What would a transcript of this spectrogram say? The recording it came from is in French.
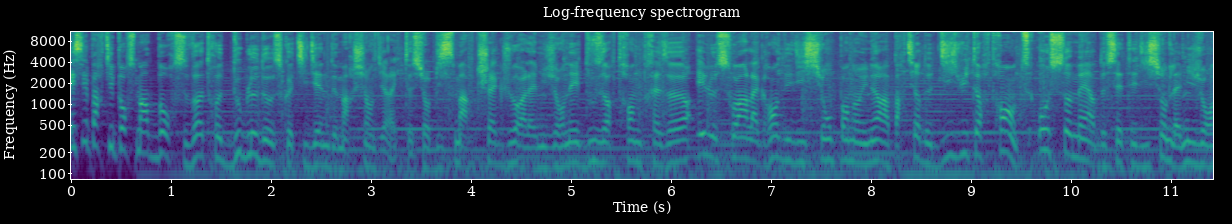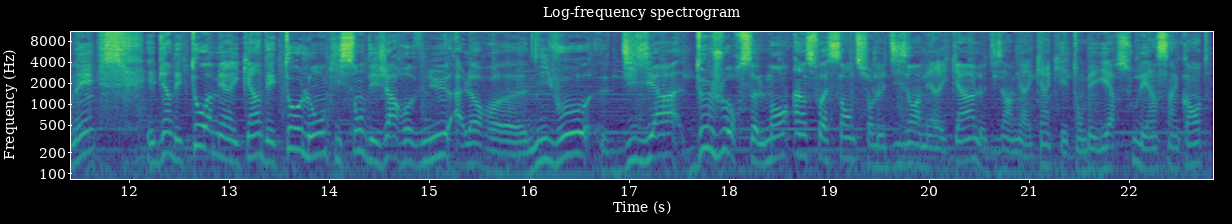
Et c'est parti pour Smart Bourse, votre double dose quotidienne de marché en direct sur Bismart chaque jour à la mi-journée, 12h30, 13h et le soir la grande édition pendant une heure à partir de 18h30. Au sommaire de cette édition de la mi-journée, eh bien des taux américains, des taux longs qui sont déjà revenus à leur euh, niveau d'il y a deux jours seulement, 1,60 sur le 10 ans américain, le 10 ans américain qui est tombé hier sous les 1,50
